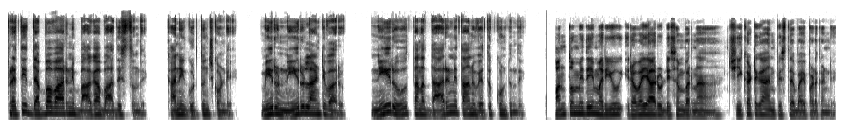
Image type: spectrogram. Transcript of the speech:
ప్రతి దెబ్బ వారిని బాగా బాధిస్తుంది. కానీ గుర్తుంచుకోండి మీరు నీరు లాంటివారు. నీరు తన దారిని తాను వెతుక్కుంటుంది. పంతొమ్మిది మరియు ఇరవై ఆరు డిసెంబర్న చీకటిగా అనిపిస్తే భయపడకండి.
